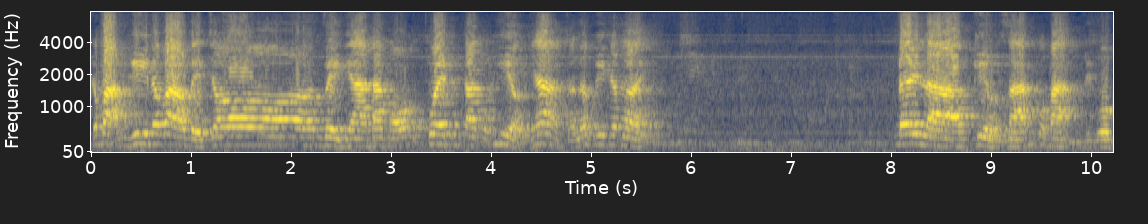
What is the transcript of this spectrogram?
các bạn ghi nó vào để cho về nhà ta có quên ta cũng hiểu nhá. Cả lớp ghi cho thầy. Đây là kiểu dáng của bảng thì gồm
